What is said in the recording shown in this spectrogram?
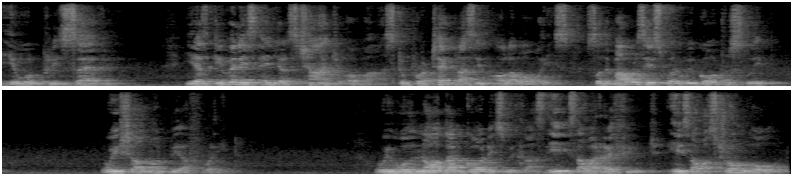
He will preserve you. He has given his angels charge over us to protect us in all our ways. So the Bible says when we go to sleep, we shall not be afraid. We will know that God is with us. He is our refuge. He is our stronghold,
